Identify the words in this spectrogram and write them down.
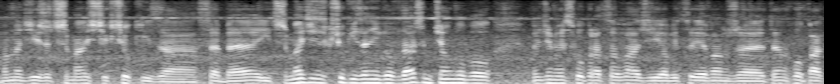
mam nadzieję, że trzymaliście kciuki za Sebę i trzymajcie kciuki za niego w dalszym ciągu, bo będziemy współpracować i obiecuję Wam, że ten chłopak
